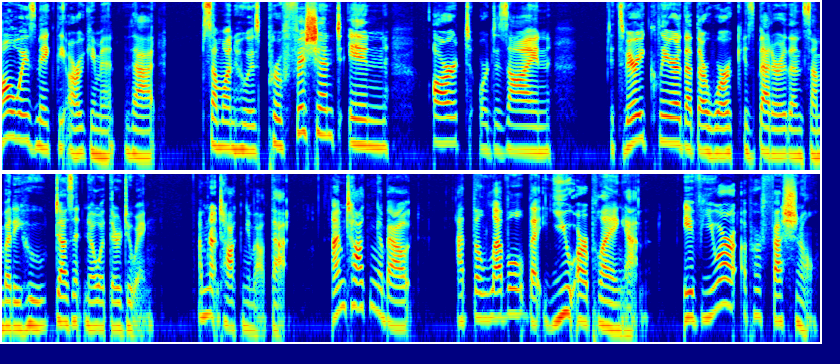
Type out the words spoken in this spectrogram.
always make the argument that someone who is proficient in art or design, it's very clear that their work is better than somebody who doesn't know what they're doing. I'm not talking about that. I'm talking about at the level that you are playing at. If you are a professional,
